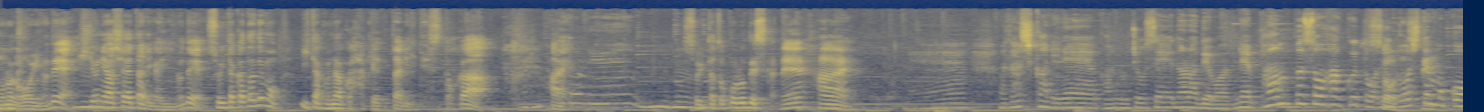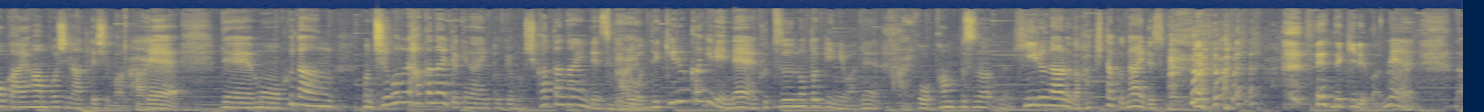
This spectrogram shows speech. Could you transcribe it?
ものが多いので、うん。非常に足当たりがいいのでそういった方でも痛くなく履けたりですとか、はい。そういったところですかね。はい。ねまあ、確かにねあの女性ならではねパンプスを履くとねね。どうしてもこう外反母趾になってしまって、はい。でもう普段もう仕事で履かないといけない時はもう仕方ないんですけど、はい。できる限りね普通の時にはねはい。こうパンプスのヒールのあるの履きたくないですもんね。ね できればね、な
